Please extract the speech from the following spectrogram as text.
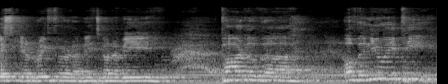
Whiskey and Reefer, and it's gonna be part of the of the new EP.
